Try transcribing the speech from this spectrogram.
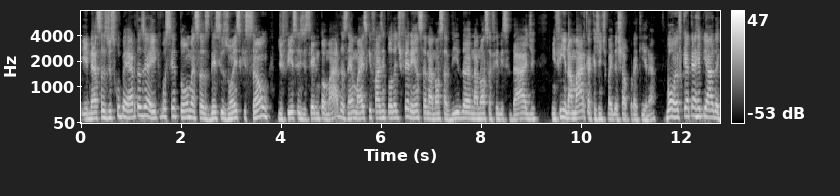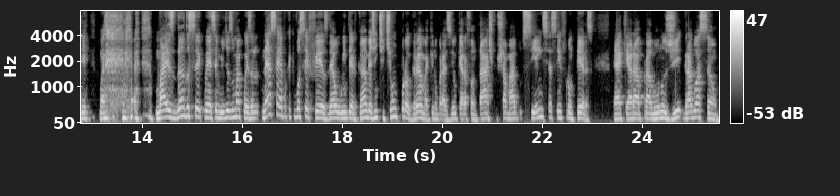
E nessas descobertas é aí que você toma essas decisões que são difíceis de serem tomadas, né, mas que fazem toda a diferença na nossa vida, na nossa felicidade, enfim, na marca que a gente vai deixar por aqui, né? Bom, eu fiquei até arrepiado aqui, mas, mas dando sequência, me diz uma coisa. Nessa época que você fez né, o intercâmbio, a gente tinha um programa aqui no Brasil que era fantástico, chamado Ciência Sem Fronteiras, né, que era para alunos de graduação.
